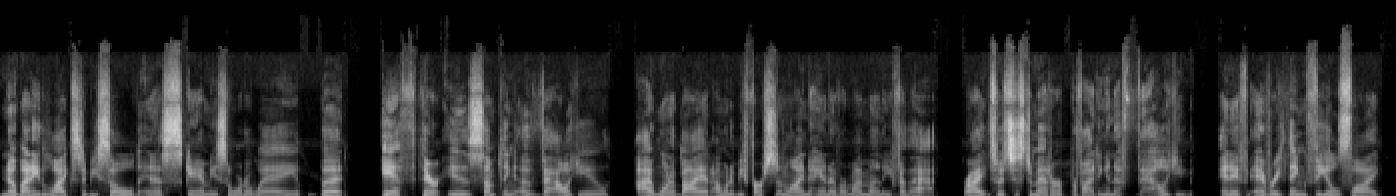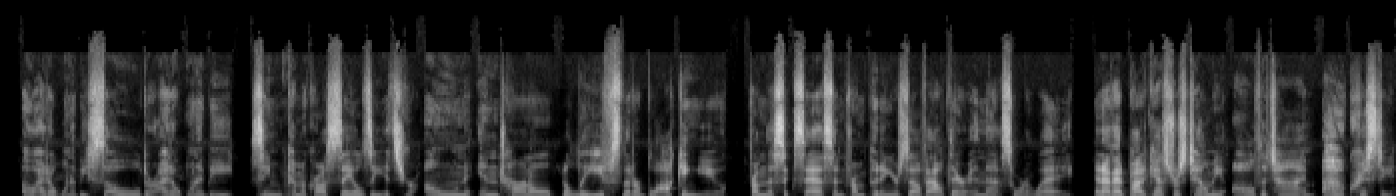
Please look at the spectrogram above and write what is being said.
Nobody likes to be sold in a scammy sort of way, but if there is something of value, I want to buy it. I want to be first in line to hand over my money for that, right? So it's just a matter of providing enough value. And if everything feels like oh, I don't want to be sold or I don't want to be seem come across salesy. It's your own internal beliefs that are blocking you from the success and from putting yourself out there in that sort of way. And I've had podcasters tell me all the time, "Oh, Christy,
